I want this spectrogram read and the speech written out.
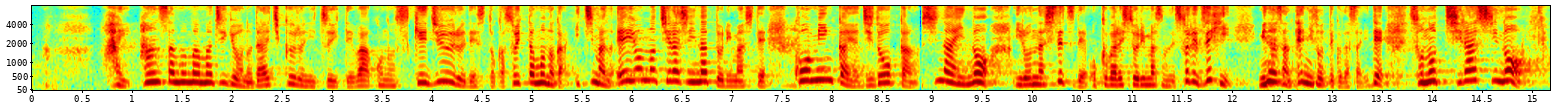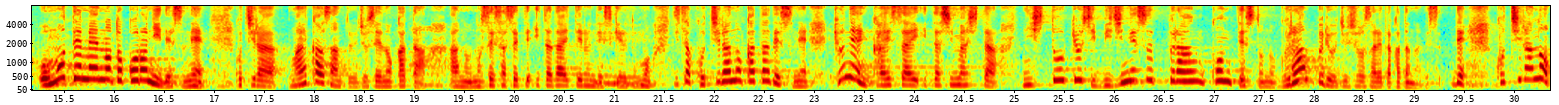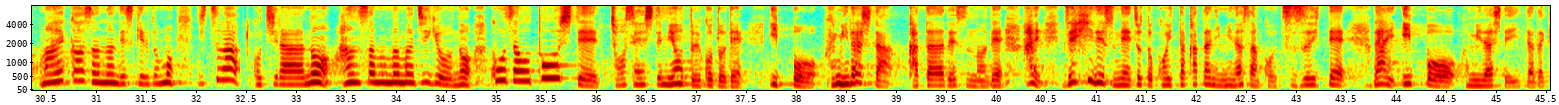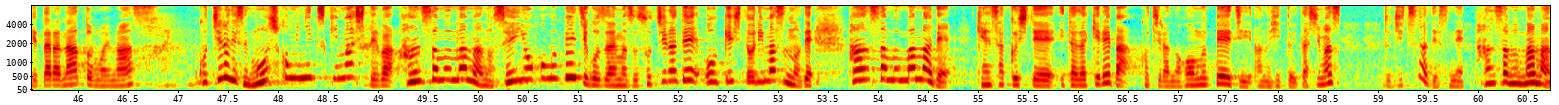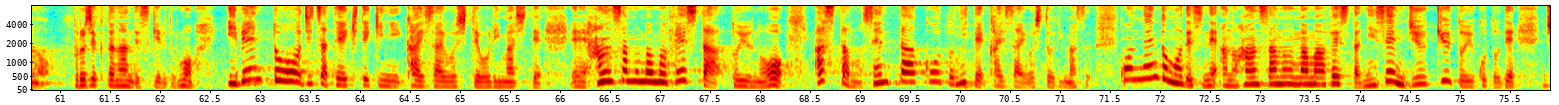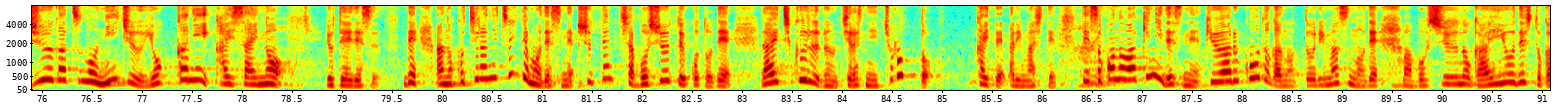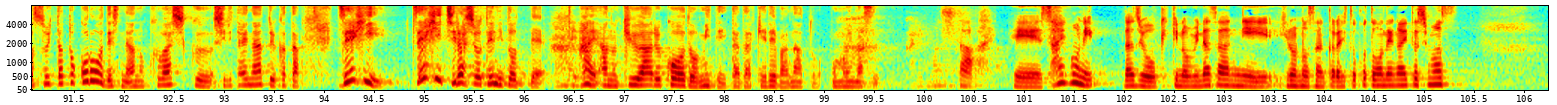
はい、ハンサムママ事業の第一クールについてはこのスケジュールですとかそういったものが1枚の A4 のチラシになっておりまして公民館や児童館市内のいろんな施設でお配りしておりますのでそれぜひ皆さん手に取ってください。でそのチラシの表面のところにですねこちら前川さんという女性の方あの載せさせていただいているんですけれども実はこちらの方ですね去年開催いたしました西東京市ビジネスプランコンテストのグランプリを受賞された方なんです。でこちらの前前川さんなんですけれども実はこちらのハンサムママ事業の講座を通して挑戦してみようということで一歩を踏み出した方ですので、はい、ぜひですねちょっとこういった方に皆さんこう続いて第一歩を踏み出していただけたらなと思います。こちらですね、申し込みにつきましては、ハンサムママの専用ホームページございます。そちらでお受けしておりますので、ハンサムママで検索していただければ、こちらのホームページ、あの、ヒットいたします。実はですねハンサムママのプロジェクトなんですけれどもイベントを実は定期的に開催をしておりまして、えー、ハンサムママフェスタというのをアスタのセンターコートにて開催をしております今年度もですねあのハンサムママフェスタ2019ということで10月の24日に開催の予定です。で、あの、こちらについてもですね、出展者募集ということで、第1クールのチラシにちょろっと書いてありましてでそこの脇にですね QR コードが載っておりますので、まあ、募集の概要ですとかそういったところをですねあの詳しく知りたいなという方ぜひぜひチラシを手に取って、はい、はい、あの QR コードを見ていただければなと思います。わかりました。えー、最後にラジオをお聞きの皆さんに広野さんから一言お願いいたします。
